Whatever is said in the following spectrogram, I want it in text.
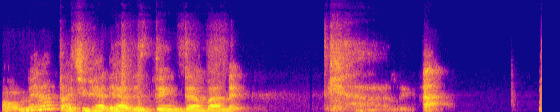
Oh man, I thought you had to have this thing done by next. Golly. I,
